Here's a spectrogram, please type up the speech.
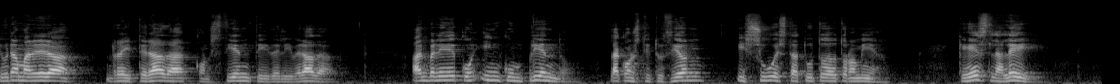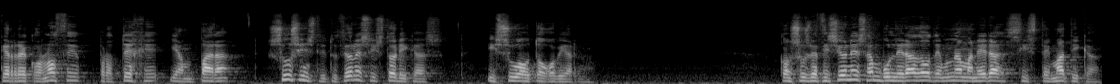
de una manera reiterada, consciente y deliberada, han venido incumpliendo la Constitución y su Estatuto de Autonomía, que es la ley que reconoce, protege y ampara sus instituciones históricas y su autogobierno. Con sus decisiones han vulnerado de una manera sistemática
